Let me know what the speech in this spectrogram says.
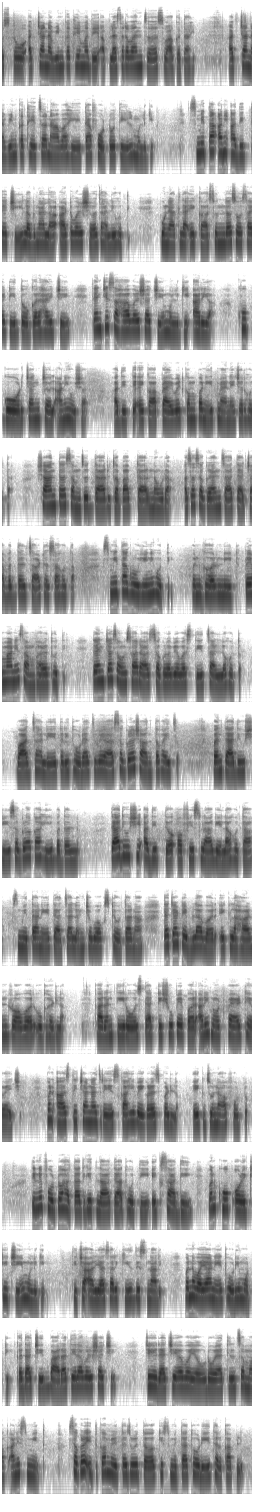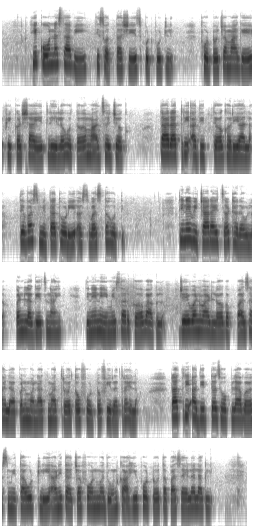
दोस्तो आजच्या नवीन कथेमध्ये आपल्या सर्वांचं स्वागत आहे. आजच्या नवीन कथेचं नाव आहे त्या फोटोतील मुलगी. स्मिता आणि आदित्यची लग्नाला आठ वर्ष झाली होती. पुण्यातल्या एका सुंदर सोसायटीत दोघं राहायचे. त्यांची सहा वर्षाची मुलगी आर्या खूप गोड चंचल आणि हुशार. आदित्य एका प्रायव्हेट कंपनीत मॅनेजर होता. शांत समजूतदार जबाबदार नवरा. असा सगळ्यांचा त्याच्याबद्दलचा ठसा होता. स्मिता गृहिणी होती पण घर नीट प्रेमाने सांभाळत होती. त्यांच्या संसारात सगळं व्यवस्थित चाललं होतं. वाद झाले तरी थोड्याच वेळात सगळं शांत व्हायचं. पण त्या दिवशी सगळं काही बदललं. त्या दिवशी आदित्य ऑफिसला गेला होता. स्मिताने त्याचा लंच बॉक्स ठेवताना त्याच्या टेबलावर एक लहान ड्रॉवर उघडला. कारण ती रोज त्यात टिश्यू पेपर आणि नोटपॅड ठेवायची. पण आज तिच्या नजरेस काही वेगळंच पडलं. एक जुना फोटो. तिने फोटो हातात घेतला त्यात होती एक साधी पण खूप ओळखीची मुलगी. तिच्या आर्यासारखीच दिसणारी पण वयाने थोडी मोठी कदाचित बारा तेरा वर्षाची. चेहऱ्याचे अवयव डोळ्यातील चमक आणि स्मित. सगळं इतकं मिळतं जुळतं की स्मिता थोडी थरकापली. ही कोण असावी? ती स्वतःशीच पुटपुटली. फोटोच्या मागे फिकट शाईत लिहिलं होतं माझं जग. त्या रात्री आदित्य घरी आला. तेव्हा स्मिता थोडी अस्वस्थ होती. तिने विचारायचं ठरवलं पण लगेच नाही. तिने नेहमीसारखं वागलं. जेवण वाढलं गप्पा झाल्या पण मनात मात्र तो फोटो फिरत राहिला. रात्री आदित्य झोपल्यावर स्मिता उठली आणि त्याच्या फोनमधून काही फोटो तपासायला लागली.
